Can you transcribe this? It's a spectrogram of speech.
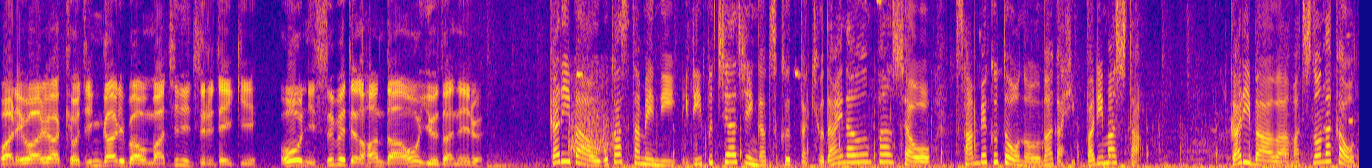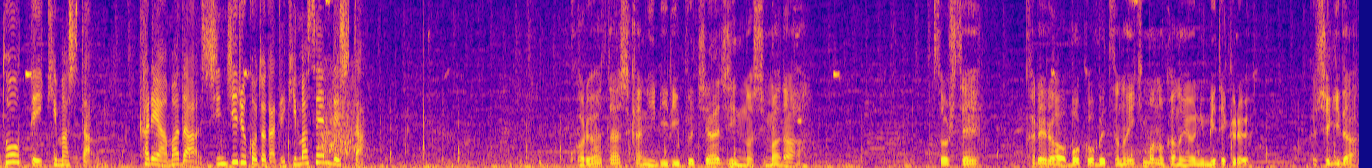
我々は巨人ガリバーを町に連れて行き王に全ての判断を委ねる。ガリバーを動かすためにリプチア人が作った巨大な運搬車を300頭の馬が引っ張りました。ガリバーは街の中を通っていきました。彼はまだ信じることができませんでした。これは確かにリリプチア人の島だ。そして彼らは僕を別の生き物かのように見てくる。不思議だ。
